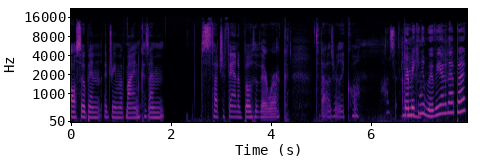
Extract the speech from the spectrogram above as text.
also been a dream of mine because I'm such a fan of both of their work. So that was really cool. They're Yeah. making a movie out of that book?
